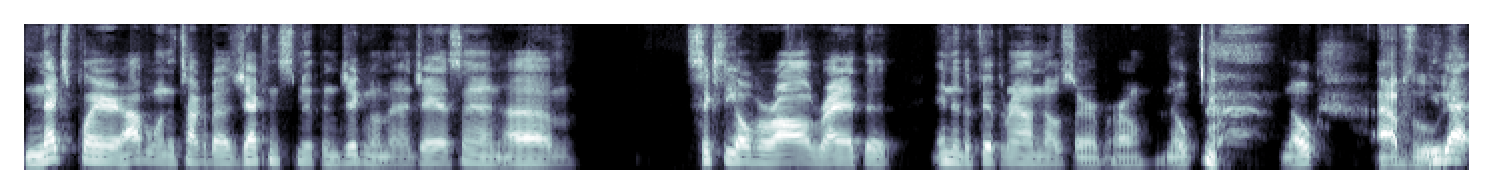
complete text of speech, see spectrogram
next player I want to talk about is Jaxon Smith-Njigba, man, JSN. Um, sixty overall, right at the end of the fifth round. No, sir, bro. Nope, nope. Absolutely. You got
